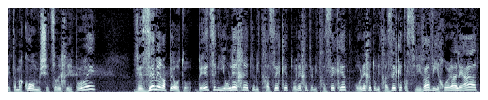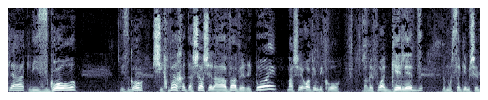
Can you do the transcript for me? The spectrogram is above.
את המקום שצריך ריפוי, וזה מרפא אותו. בעצם היא הולכת ומתחזקת, הולכת ומתחזקת, הולכת ומתחזקת הסביבה, והיא יכולה לאט לאט לסגור לסגור שכבה חדשה של אהבה וריפוי, מה שאוהבים לקרוא ברפואה גלד, במושגים של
